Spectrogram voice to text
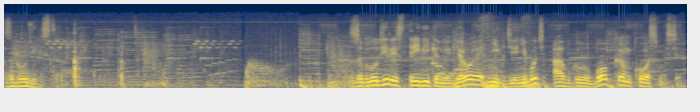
заблудились-то. Заблудились три викинга-героя не где-нибудь, а в глубоком космосе.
